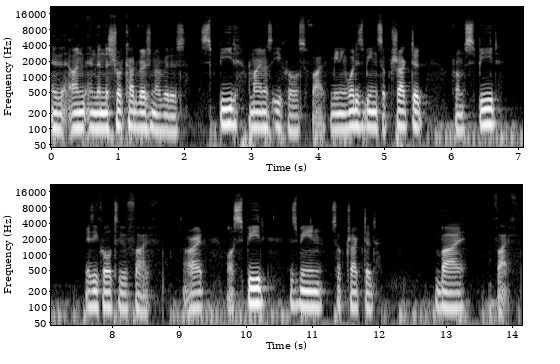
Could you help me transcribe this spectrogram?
And, and then the shortcut version of it is speed minus equals 5, meaning what is being subtracted from speed is equal to 5. Alright, or speed is being subtracted by 5.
